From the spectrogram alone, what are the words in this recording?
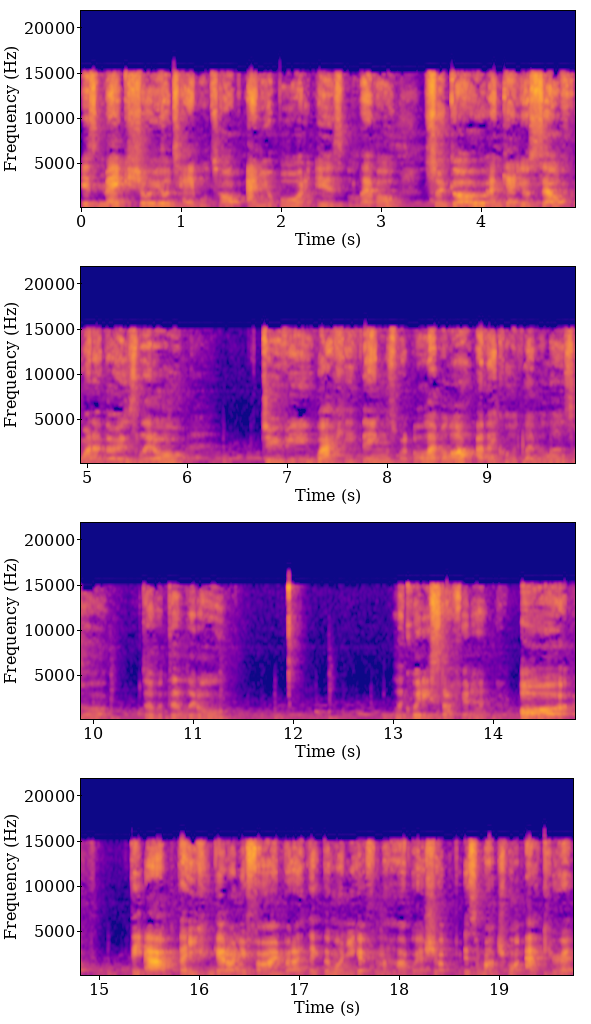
is make sure your tabletop and your board is level. So go and get yourself one of those little doobie wacky things. What leveler? Are they called levelers or the, with the little liquidy stuff in it? Or the app that you can get on your phone, but I think the one you get from the hardware shop is much more accurate.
